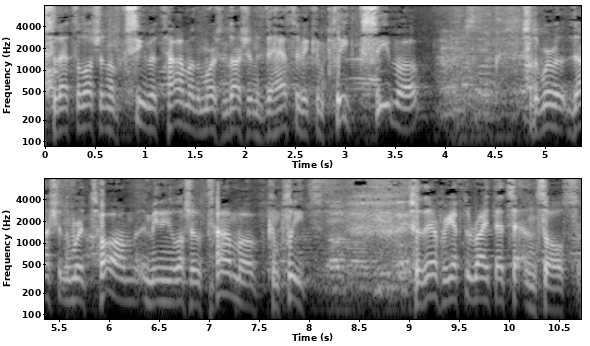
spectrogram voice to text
so that's the lotion of ksiva tam. The Morris and Darshan there has to be complete ksiva. So the word Darshan, the word tom, meaning the lotion of tam of complete. So therefore, you have to write that sentence also.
